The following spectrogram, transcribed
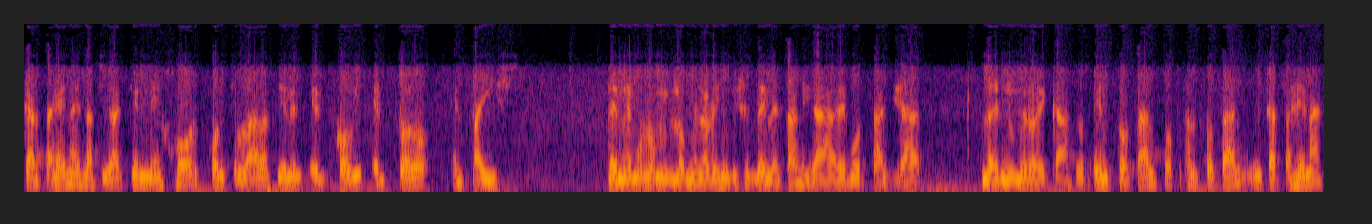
Cartagena es la ciudad que mejor controlada tiene el, COVID en todo el país. Tenemos los menores índices de letalidad, de mortalidad, el número de casos. En total, total, total, en Cartagena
